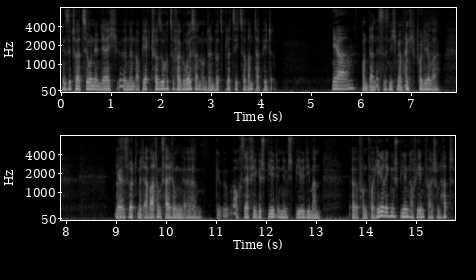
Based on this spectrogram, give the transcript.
eine Situation, in der ich äh, ein Objekt versuche zu vergrößern und dann wird es plötzlich zur Wandtapete. Ja. Und dann ist es nicht mehr manipulierbar. Also ja. es wird mit Erwartungshaltung äh, auch sehr viel gespielt in dem Spiel, die man äh, von vorherigen Spielen auf jeden Fall schon hat,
